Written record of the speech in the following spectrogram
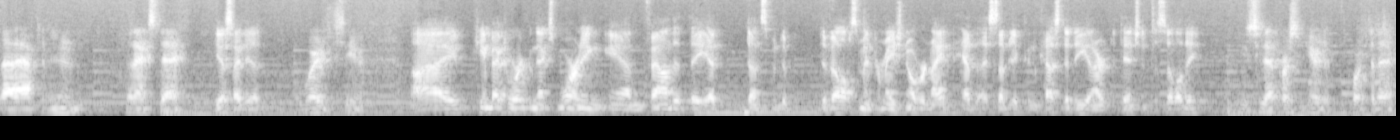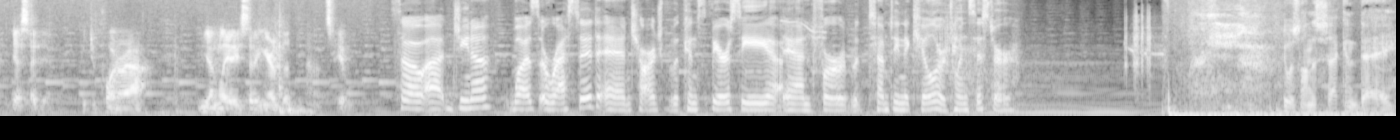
that afternoon, the next day? Yes, I did. Where did you see her? I came back to work the next morning and found that they had done some, de- developed some information overnight and had a subject in custody in our detention facility. Did you see that person here at court today? Yes, I did. Did you point her out? Young lady sitting here at the defendant's table. So uh, Jeena was arrested and charged with conspiracy and for attempting to kill her twin sister. It was on the second day.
